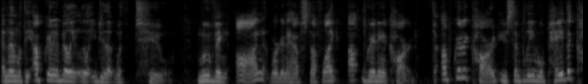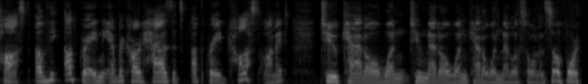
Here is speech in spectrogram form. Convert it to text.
And then with the upgrade ability, it'll let you do that with two. Moving on, we're going to have stuff like upgrading a card. To upgrade a card, you simply will pay the cost of the upgrade, and every card has its upgrade cost on it. Two cattle, one two metal, one cattle, one metal, so on and so forth.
